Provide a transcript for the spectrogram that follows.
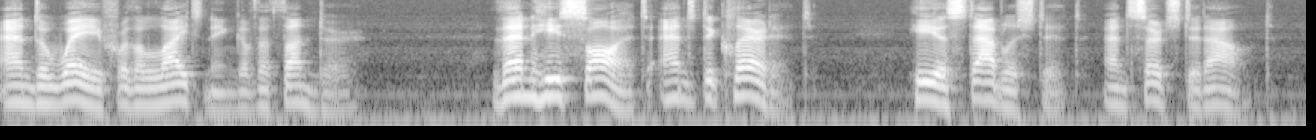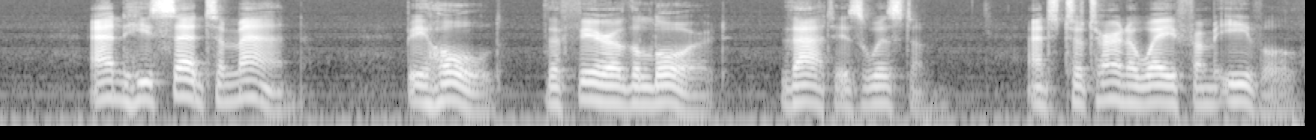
and a way for the lightning of the thunder. Then he saw it and declared it. He established it and searched it out. And he said to man, Behold, the fear of the Lord, that is wisdom, and to turn away from evil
